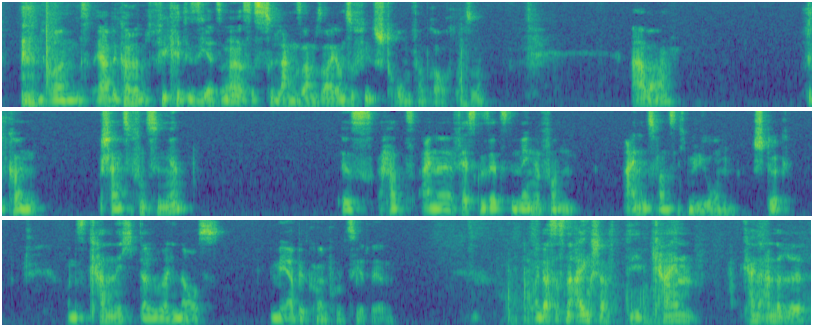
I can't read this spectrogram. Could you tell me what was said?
Und ja, Bitcoin wird viel kritisiert, so, ne? dass es zu langsam sei und zu viel Strom verbraucht und so. Aber Bitcoin scheint zu funktionieren. Es hat eine festgesetzte Menge von 21 Millionen Stück. Und es kann nicht darüber hinaus mehr Bitcoin produziert werden. Und das ist eine Eigenschaft, die kein, keine andere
